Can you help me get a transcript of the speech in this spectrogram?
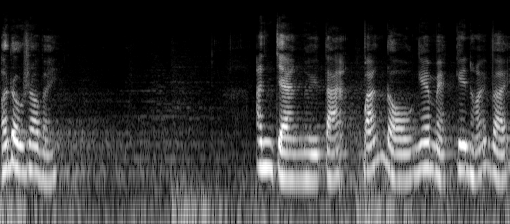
ở đâu ra vậy? Anh chàng người tạng bán đồ nghe mẹ Kinh hỏi vậy,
